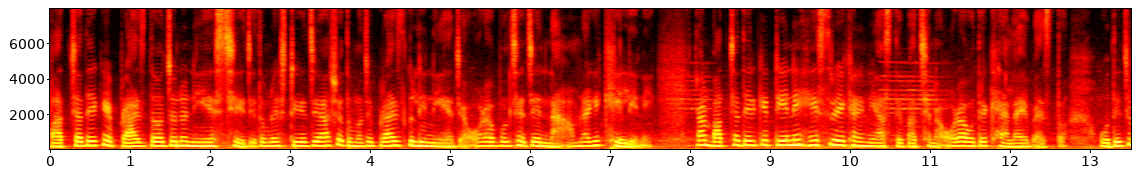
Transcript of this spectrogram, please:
বাচ্চাদেরকে প্রাইজ দেওয়ার জন্য নিয়ে এসছে যে, তোমরা স্টেজে আসো, তোমার যে প্রাইজগুলি নিয়ে যাও। ওরা বলছে যে, না, আমরা আগে খেলে নিই। কারণ বাচ্চাদেরকে টেনে হেসড়ে এখানে নিয়ে আসতে পারছে না। ওরা ওদের খেলায় ব্যস্ত। ওদের যে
